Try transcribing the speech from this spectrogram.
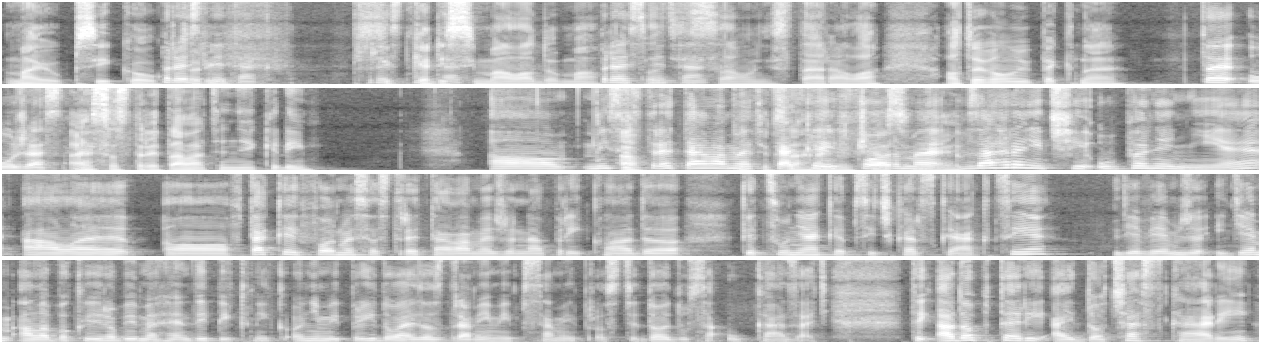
majú psíkov, Presne ktorých tak. Presne kedy tak. si mala doma, Presne v podstate tak. sa o ne starala. Ale to je veľmi pekné. To je úžasné. Aj sa stretávate niekedy? Uh, my sa a stretávame v takej forme, v zahraničí úplne nie, ale uh, v takej forme sa stretávame, že napríklad, uh, keď sú nejaké psičkárske akcie, kde viem, že idem, alebo keď robíme handy piknik, oni mi prídu aj so zdravými psami, proste dojdu sa ukázať. Tí adoptéri aj dočaskári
